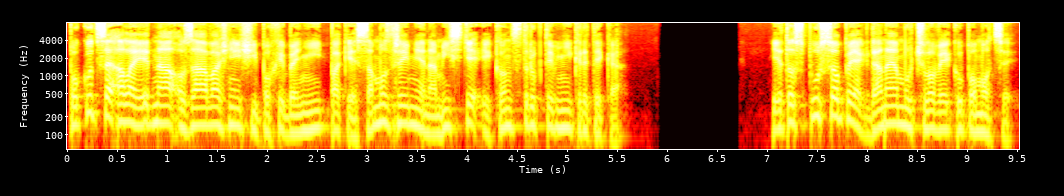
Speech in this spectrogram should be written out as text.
Pokud se ale jedná o závažnější pochybení, pak je samozřejmě na místě i konstruktivní kritika. Je to způsob, jak danému člověku pomoci.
